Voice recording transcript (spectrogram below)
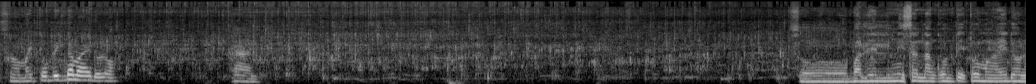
So may tubig na mga idol oh. Ayan. So, balilinisan ng konti to mga idol.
